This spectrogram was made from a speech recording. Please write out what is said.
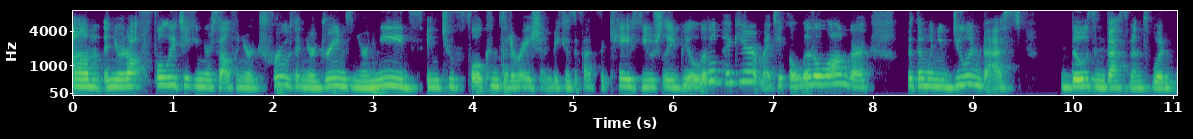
Um, and you're not fully taking yourself and your truth and your dreams and your needs into full consideration. Because if that's the case, usually be a little pickier. It might take a little longer. But then when you do invest, those investments would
